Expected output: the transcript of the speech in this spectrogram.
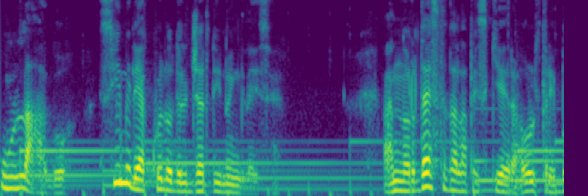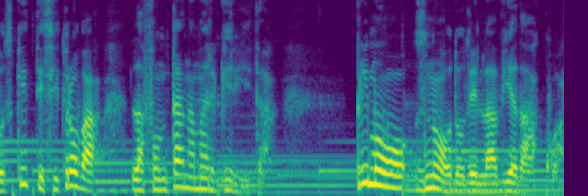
un lago, simile a quello del giardino inglese. A nord-est dalla peschiera, oltre i boschetti, si trova la Fontana Margherita, primo snodo della via d'acqua.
